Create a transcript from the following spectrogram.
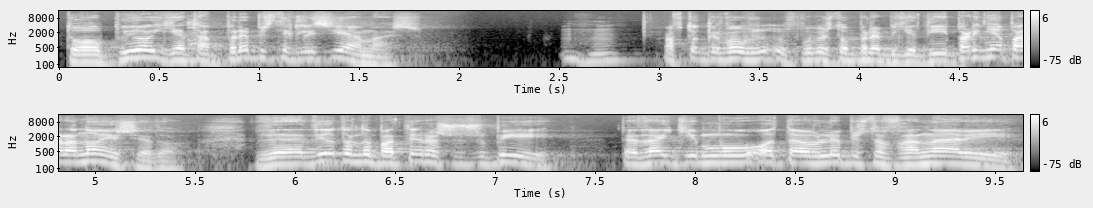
το οποίο για τα πρέπει στην εκκλησία μας. Mm-hmm. Αυτό ακριβώς που είπες το πρέπει, γιατί υπάρχει μια παρανόηση εδώ. Δηλαδή, όταν το πατέρας σου σου πει, παιδάκι μου, όταν βλέπεις το φανάρι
